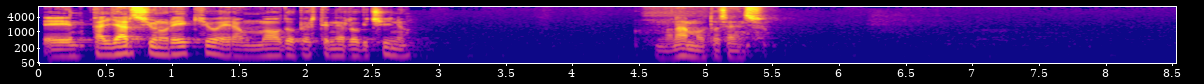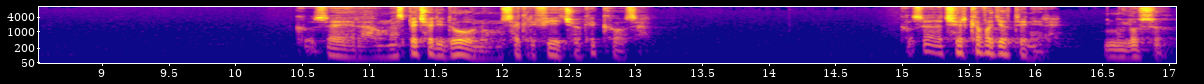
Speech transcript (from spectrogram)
E tagliarsi un orecchio era un modo per tenerlo vicino? Non ha molto senso. Cos'era? Una specie di dono, un sacrificio, che cosa? Cosa cercava di ottenere? Non lo so.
